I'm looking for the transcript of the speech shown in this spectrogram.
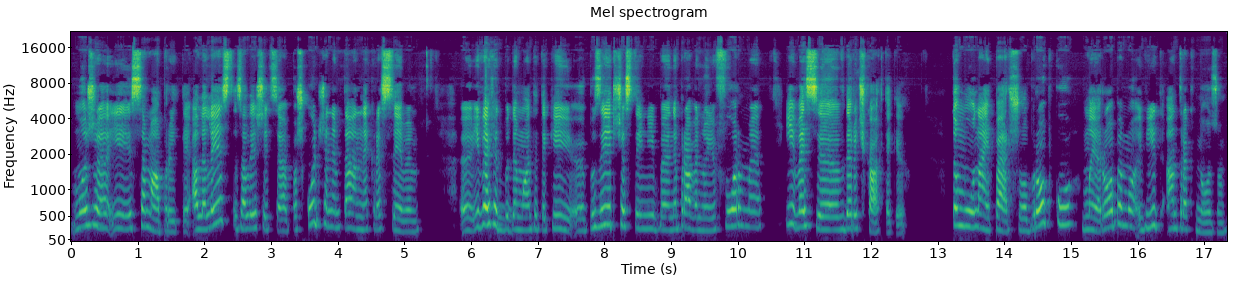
може і сама пройти, але лист залишиться пошкодженим та некрасивим. Е, І вигляд буде мати такий е, пузирчастий, ніби неправильної форми, і весь е, в дирочках таких. Тому найпершу обробку ми робимо від антрактнозу.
